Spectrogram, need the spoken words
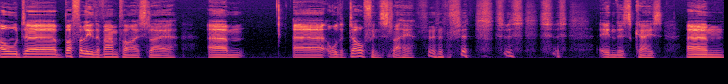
old uh, Buffalo the Vampire Slayer, um, uh, or the Dolphin Slayer, in this case, um,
